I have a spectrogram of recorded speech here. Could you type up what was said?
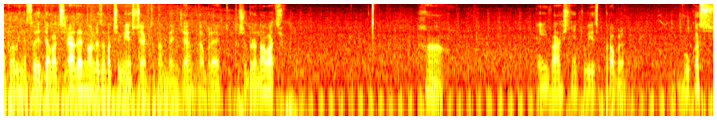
E, Powinna sobie dawać radę, no ale zobaczymy jeszcze jak to tam będzie. Dobra, jak tu przybronować. Ha. I właśnie tu jest problem. Włókos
